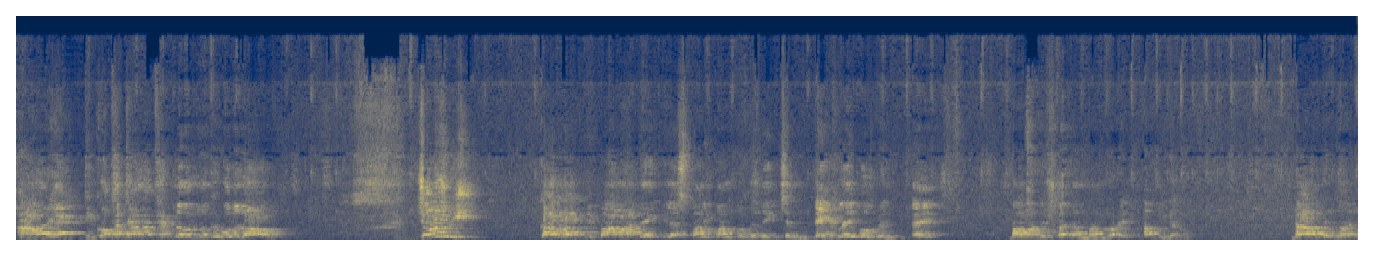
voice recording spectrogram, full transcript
আমার একটি কথা জানা থাকলে অন্যকে বলে দাও। জরুরি। কাউকে আপনি বাম হাতে এক গ্লাস পানি পান করতে দেখছেন, দেখলেই বলবেন বাম হাতে শয়তান পান করে। আপনি কেন? ডান ধরেন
